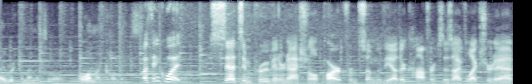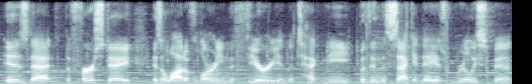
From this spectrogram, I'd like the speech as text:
I recommend it to all, all my colleagues. I think what sets Improve International apart from some of the other conferences I've lectured at is that the first day is a lot of learning the theory and the technique, but then the second day is really spent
